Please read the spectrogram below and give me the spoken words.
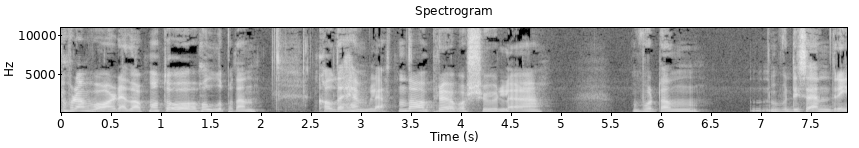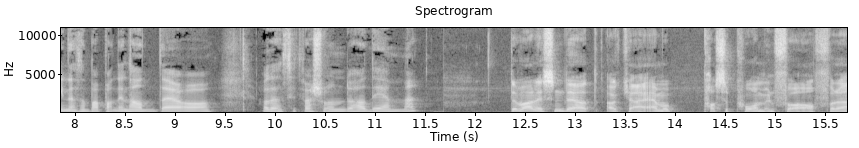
hvordan var det da, på en måte, å holde på den Kall det hemmeligheten, da. Prøve å skjule hvordan disse endringene som pappaen din hadde, og, og den situasjonen du hadde hjemme? Det var liksom det at ok, jeg må passe på min far, for det,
